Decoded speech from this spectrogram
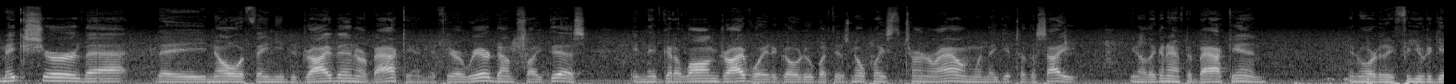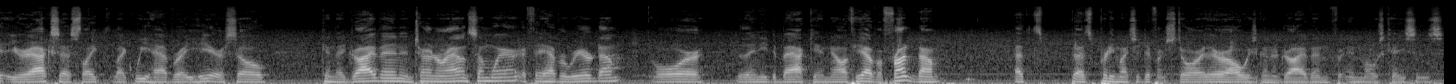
make sure that they know if they need to drive in or back in. If they're rear dumps like this, and they've got a long driveway to go to, but there's no place to turn around when they get to the site, you know, they're going to have to back in in order for you to get your access like like we have right here. So, can they drive in and turn around somewhere if they have a rear dump, or do they need to back in? Now, if you have a front dump, that's that's pretty much a different story. They're always going to drive in for, in most cases.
